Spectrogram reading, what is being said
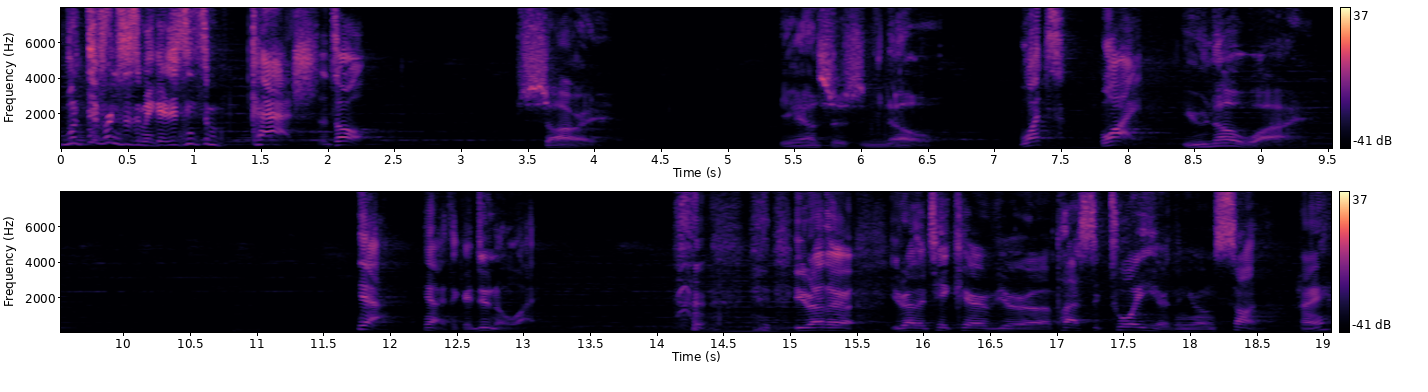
What difference does it make? I just need some cash. That's all. Sorry. The answer's no. What? Why? You know why. Yeah, yeah, I think I do know why. you'd rather you'd rather take care of your uh, plastic toy here than your own son, right?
